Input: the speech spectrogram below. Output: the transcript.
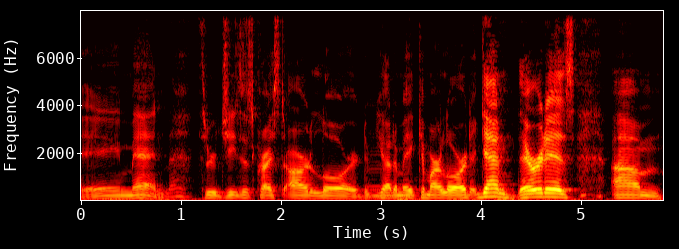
Amen. Through Jesus Christ our Lord. You got to make him our Lord. Again, there it is. Um,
